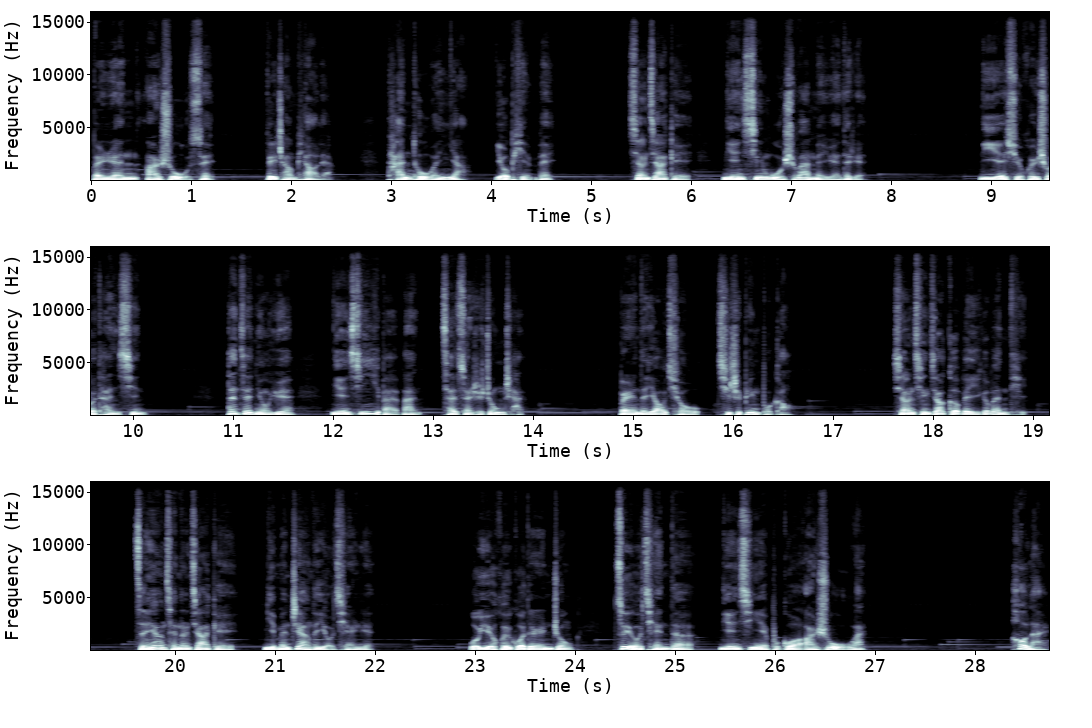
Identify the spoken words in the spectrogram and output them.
本人二十五岁，非常漂亮，谈吐文雅，有品位，想嫁给年薪五十万美元的人。你也许会说贪心，但在纽约，年薪一百万才算是中产。本人的要求其实并不高，想请教各位一个问题：怎样才能嫁给你们这样的有钱人？我约会过的人中。”最有钱的年薪也不过二十五万。后来，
